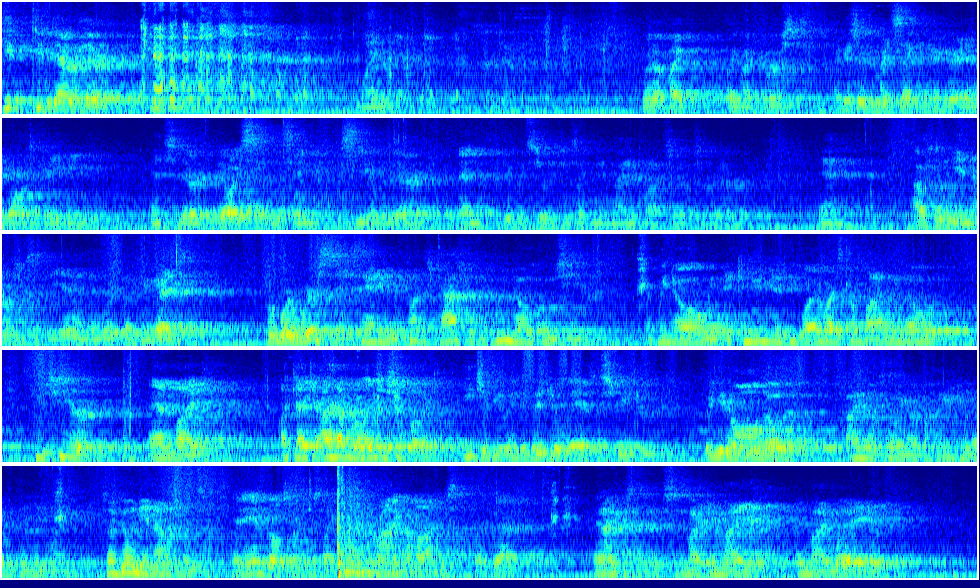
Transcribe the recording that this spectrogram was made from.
keep it, keep it down over there. I, my, like my first, I guess it was my second year here, Annabelle was a baby. And they always sit in the same seat over there. And I forget which service, it was like maybe 9 o'clock service or whatever. And I was doing the announcements at the end, and like, like you guys, from where we're sitting, standing in the front as pastors, like we know who's here. Like we know, we, in communion, people, everybody's come by, we know who's here. And like, like I, I have a relationship with like each of you individually as a speaker. But you don't all know that I know what's going on behind you and everything anyway. So I'm doing the announcements, and Annabelle starts just like crying a lot, just like that. And I just, it's in my, in my, in my way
